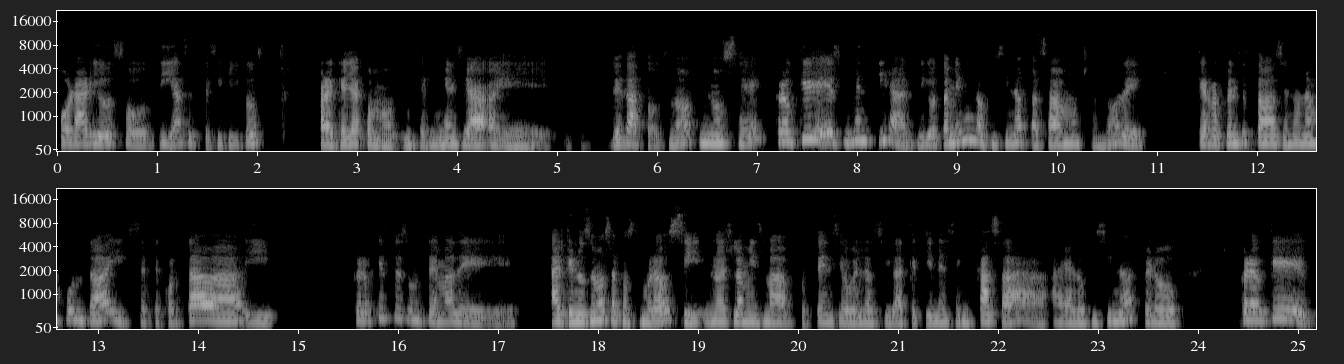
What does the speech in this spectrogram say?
horarios o días específicos para que haya como intermitencia eh, de datos, ¿no? No sé, creo que es mentira. Digo, también en la oficina pasaba mucho, ¿no? De que de repente estabas en una junta y se te cortaba y creo que este es un tema de al que nos hemos acostumbrado, sí, no es la misma potencia o velocidad que tienes en casa a, a la oficina, pero creo que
